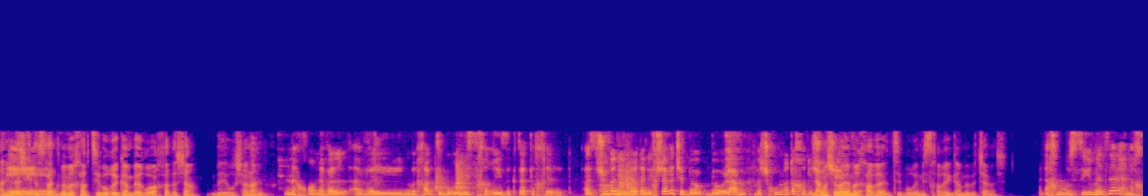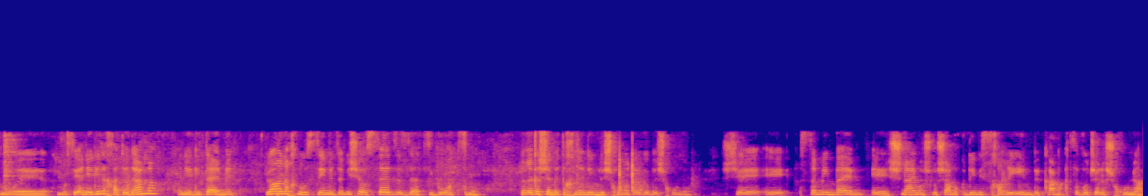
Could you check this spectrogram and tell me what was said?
אני יודע שהתעסקת במרחב ציבורי גם באירוע חדשה, בירושלים. נכון, אבל, אבל מרחב ציבורי מסחרי זה קצת אחרת. אז שוב אה. אני אומרת, אני חושבת שבעולם, בשכונות החדשות... למה שלא יהיה מרחב ציבורי מסחרי גם בבית שמש? אנחנו עושים את זה, אנחנו עושים, אני אגיד לך, אתה יודע מה? אני אגיד את האמת. לא אנחנו עושים את זה, מי שעושה את זה זה הציבור עצמו. ברגע שמתכננים לשכונות על גבי שכונות, ששמים בהם אה, שניים או שלושה מוקדים מסחריים בכמה קצוות של השכונה,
